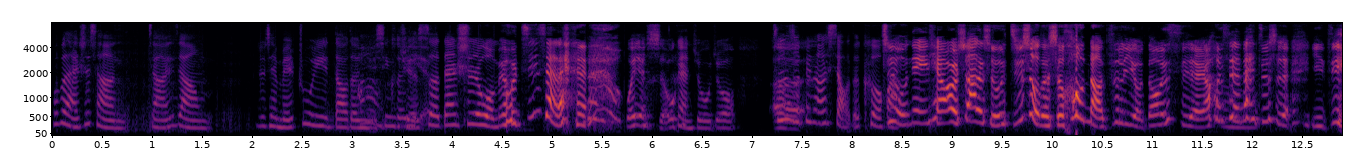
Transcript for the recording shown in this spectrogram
我本来是想讲一讲之前没注意到的女性角色，但是我没有记下来。我也是，我感觉我就。真的是非常小的刻画，只有那一天二刷的时候举手的时候脑子里有东西，然后现在就是已经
